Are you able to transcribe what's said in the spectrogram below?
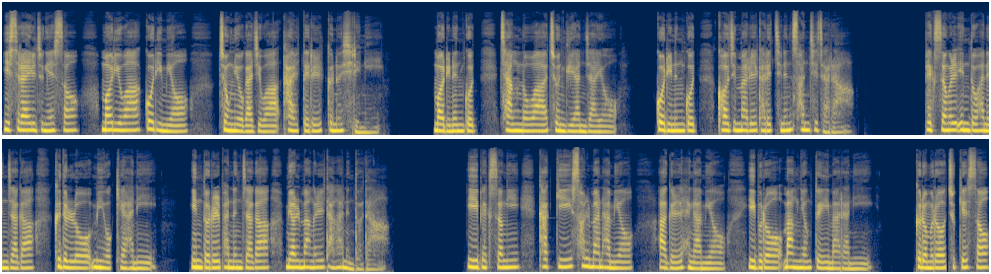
이스라엘 중에서 머리와 꼬리며 종료가지와 갈대를 끊으시리니 머리는 곧 장로와 존귀한 자요 꼬리는 곧 거짓말을 가르치는 선지자라. 백성을 인도하는 자가 그들로 미혹해 하니 인도를 받는 자가 멸망을 당하는도다. 이 백성이 각기 설만하며 악을 행하며 입으로 망령되이 말하니 그러므로 주께서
